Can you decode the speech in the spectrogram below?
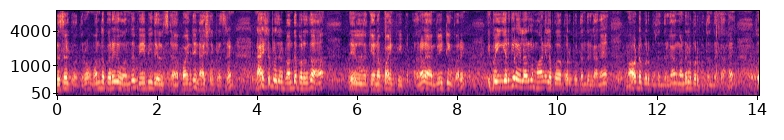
ரிசல்ட் வந்துடும் வந்த பிறகு வந்து maybe they'll appoint national president national president வந்த பிறகு தான் தேல் கேன் அப்பாயிண்ட் பீப்புள் அதனால் I am waiting for it இப்போ இங்கே இருக்கிற எல்லாருக்கும் மாநில பொறுப்பு தந்திருக்காங்க. மாவட்ட பொறுப்பு தந்திருக்காங்க. மண்டல பொறுப்பு தந்திருக்காங்க. So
